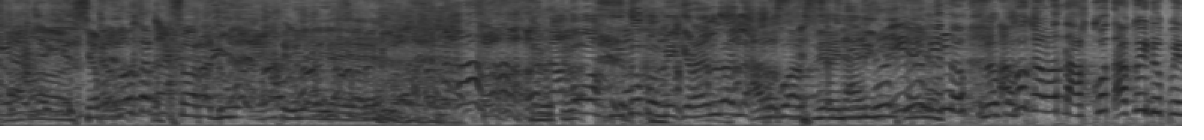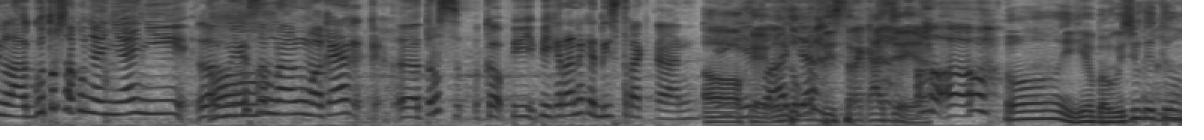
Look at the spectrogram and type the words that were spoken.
aja Oh, gitu. Siapa tahu tapi suara dua ya. Iya, iya, iya. Kenapa waktu itu pemikiran lu adalah Harus harus nyanyi nyanyi. Iya gitu. Aku kalau takut aku hidupin lagu terus aku nyanyi-nyanyi. Lagu yang senang makanya eh, terus ke, pi- pikirannya ke distract kan. Oh, Oke, gitu untuk distract aja ya. Oh, Oh iya bagus juga tuh.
